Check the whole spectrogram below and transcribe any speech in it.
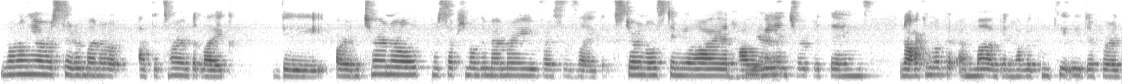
Not only our state of mind at the time, but like the our internal perception of the memory versus like external stimuli and how we interpret things. You know, I can look at a mug and have a completely different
